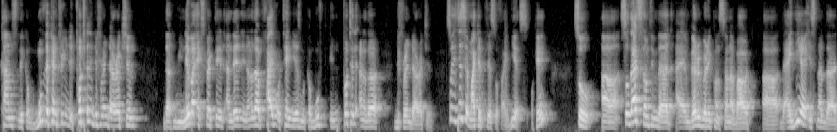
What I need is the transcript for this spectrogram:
comes, they can move the country in a totally different direction that we never expected. And then in another five or 10 years, we can move in totally another different direction. So it's just a marketplace of ideas, okay? So, uh, so that's something that I am very, very concerned about. Uh, the idea is not that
